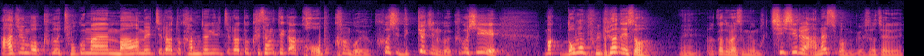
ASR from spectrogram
아주 뭐 그거 조그만 마음일지라도 감정일지라도 그 상태가 거북한 거예요. 그것이 느껴지는 거예요. 그것이 막 너무 불편해서 예, 아까도 말씀드린 막 치실을 안 할 수가 없는 거예요. 그래서 저는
